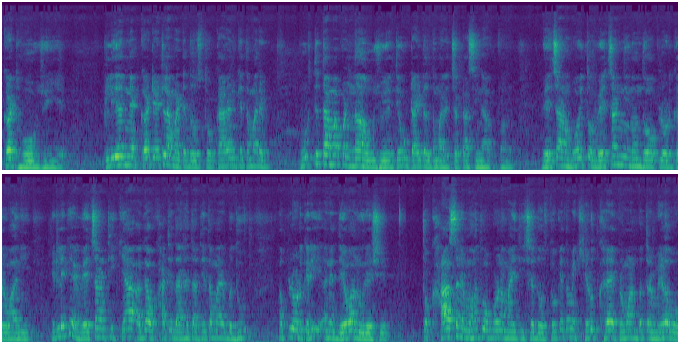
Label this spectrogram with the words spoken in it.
કટ હોવું જોઈએ. ક્લિયર ને કટ એટલા માટે દોસ્તો, કારણ કે તમારે પૂર્તતામાં પણ ન આવવું જોઈએ, તેવું ટાઇટલ તમારે ચકાસીને આપવાનું. વેચાણ હોય તો વેચાણની નોંધો અપલોડ કરવાની. એટલે કે વેચાણથી ક્યાં અગાઉ ખાતેદાર હતા તે તમારે બધું અપલોડ કરી અને દેવાનું રહેશે. તો ખાસ અને મહત્વપૂર્ણ માહિતી છે દોસ્તો કે તમે ખેડૂત ખરાઈ પ્રમાણપત્ર મેળવો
